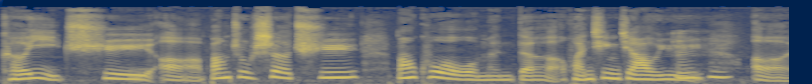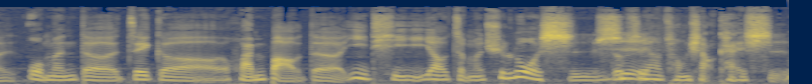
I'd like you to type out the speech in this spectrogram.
可以去呃帮助社区，包括我们的环境教育，呃，我们的这个环保的议题要怎么去落实，都是要从小开始。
